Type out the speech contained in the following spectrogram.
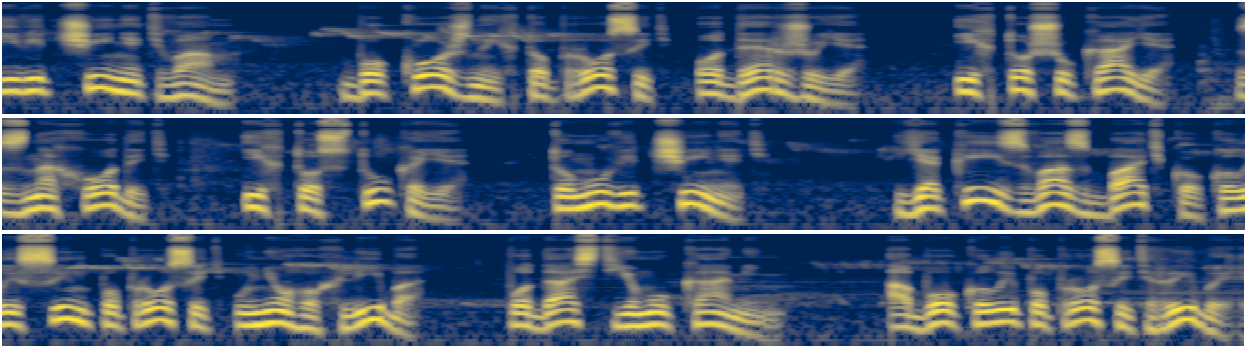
і відчинять вам, бо кожний, хто просить, одержує, і хто шукає, знаходить, і хто стукає, тому відчинять. Який з вас батько, коли син попросить у нього хліба, подасть йому камінь, або коли попросить риби,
